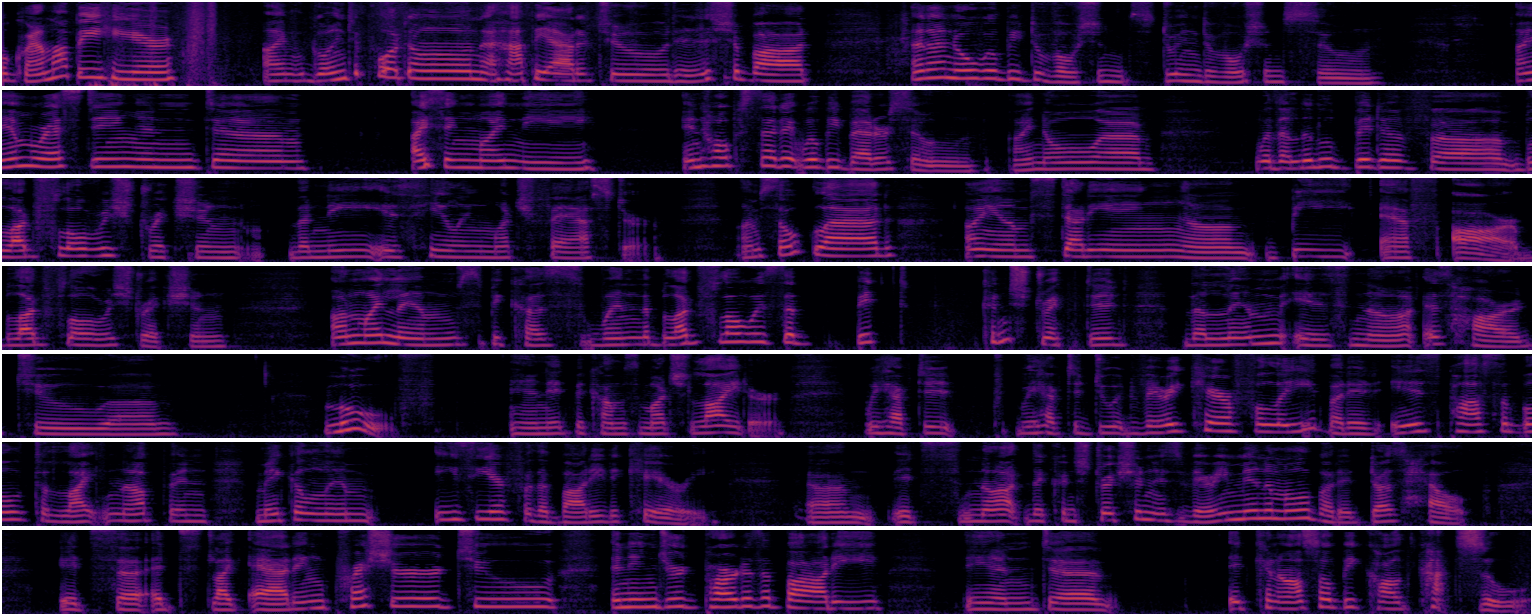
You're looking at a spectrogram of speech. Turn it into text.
Grandma B here. I'm going to put on a happy attitude. It is Shabbat. And I know we'll be devotions, doing devotions soon. I am resting and um, icing my knee in hopes that it will be better soon. I know um, with a little bit of uh, blood flow restriction, the knee is healing much faster. I'm so glad I am studying um, BFR, blood flow restriction, on my limbs because when the blood flow is a bit constricted, the limb is not as hard to um, move and it becomes much lighter. We have to we have to do it very carefully, but it is possible to lighten up and make a limb easier for the body to carry. Um, it's not the constriction is very minimal, but it does help. It's uh, it's like adding pressure to an injured part of the body, and uh, it can also be called Kaatsu.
